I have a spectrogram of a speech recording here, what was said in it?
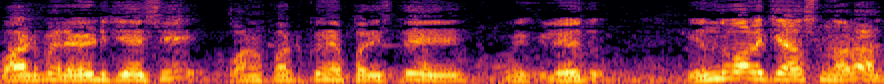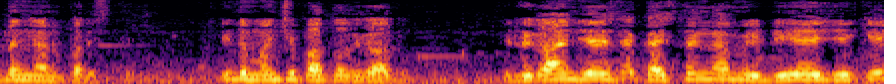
వాటిపై రైడ్ చేసి వాళ్ళని పట్టుకునే పరిస్థితి మీకు లేదు. ఎందువల్ల చేస్తున్నారో అర్థం కాని పరిస్థితి. ఇది మంచి పద్ధతి కాదు. ఇటు చేస్తే ఖచ్చితంగా మీ డీఐజీకి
